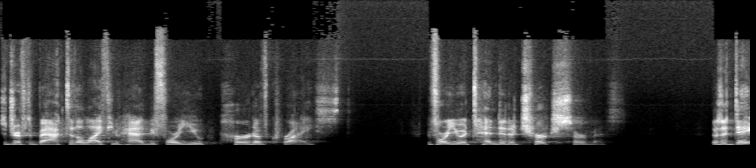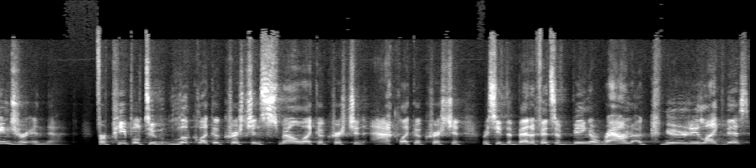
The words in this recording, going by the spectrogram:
to drift back to the life you had before you heard of Christ, before you attended a church service. There's a danger in that. For people to look like a Christian, smell like a Christian, act like a Christian, receive the benefits of being around a community like this,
